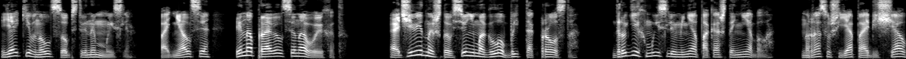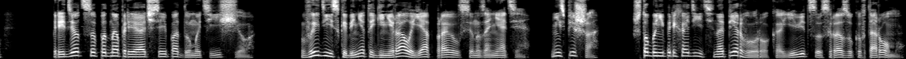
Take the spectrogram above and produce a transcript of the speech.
Я кивнул собственным мыслям, поднялся и направился на выход. Очевидно, что все не могло быть так просто. Других мыслей у меня пока что не было. Но раз уж я пообещал, придется поднапрячься и подумать еще. Выйдя из кабинета генерала, я отправился на занятия, не спеша, чтобы не приходить на первый урок, а явиться сразу ко второму.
